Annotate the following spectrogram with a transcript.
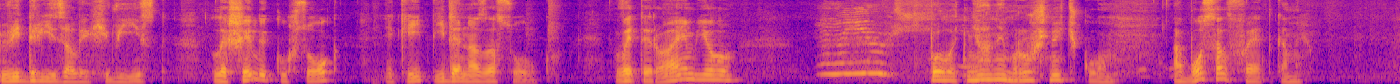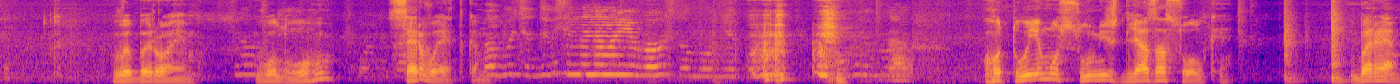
Відрізали хвіст, лишили кусок, який піде на засолку. Витираємо його полотняним рушничком або салфетками. Вибираємо вологу серветками. бабуся, дивися на мою волособудіку. Готуємо суміш для засолки. Беремо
